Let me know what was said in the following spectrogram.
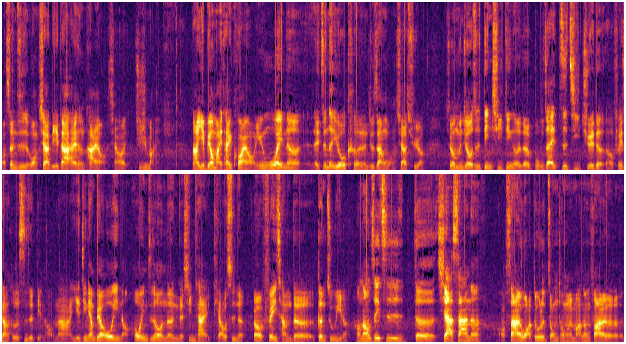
哦，甚至往下跌，大家还很嗨哦，想要继续买。那也不要买太快哦，因为呢，诶，真的有可能就这样往下去了。所以，我们就是定期定额的补在自己觉得哦非常合适的点哦，那也尽量不要 all in 哦，all in 之后呢，你的心态调试呢要非常的更注意了。好，然后这一次的下杀呢，哦，萨尔瓦多的总统呢马上发了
